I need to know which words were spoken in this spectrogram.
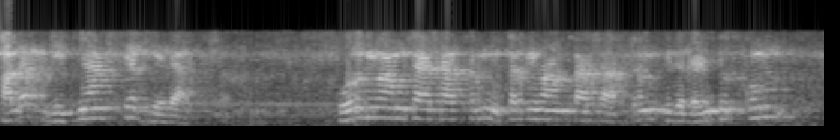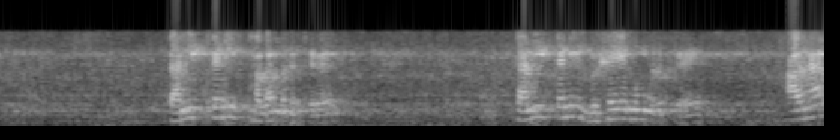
பல ஜிஜ்ஞாசிய பேதாச்சம் பூர்வமீமாம்சா சாஸ்திரம் உத்தரமீமாம்சா சாஸ்திரம் இது ரெண்டுக்கும் தனித்தனி பலம் இருக்கு தனித்தனி விஷயமும் இருக்கு அதனால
